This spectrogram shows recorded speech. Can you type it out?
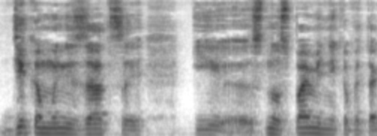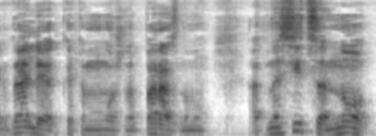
декоммунизации и э, снос памятников и так далее. К этому можно по-разному относиться, но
